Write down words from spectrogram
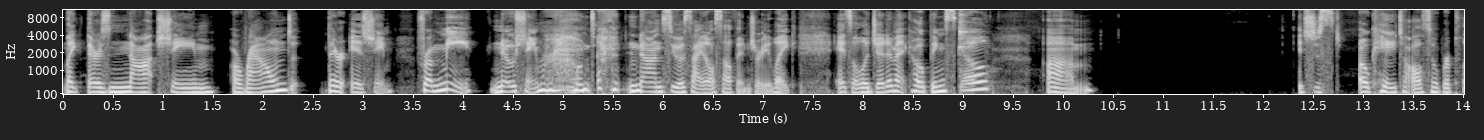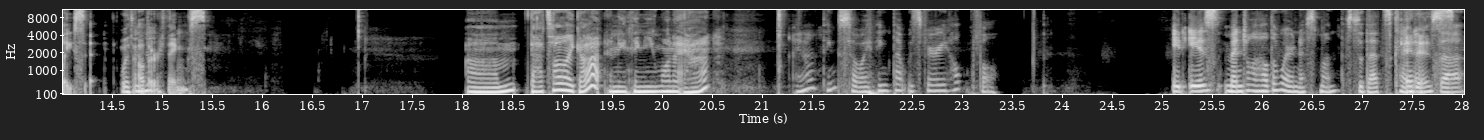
Like there's not shame around. There is shame from me. No shame around non-suicidal self-injury. Like it's a legitimate coping skill. Um, it's just okay to also replace it with other things. Um, that's all I got. Anything you want to add? I don't think so. I think that was very helpful. It is Mental Health Awareness Month, so that's kind It of is. the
